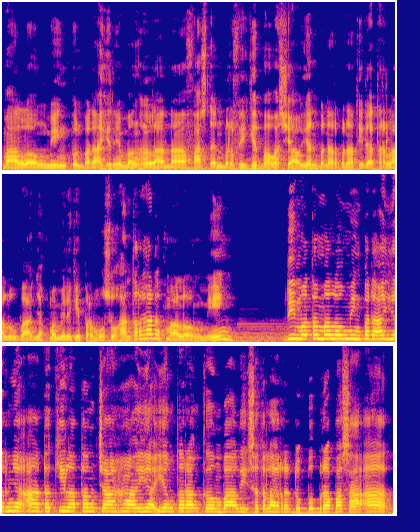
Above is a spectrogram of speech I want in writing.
Malong Ming pun pada akhirnya menghela nafas dan berpikir bahwa Xiaoyan benar-benar tidak terlalu banyak memiliki permusuhan terhadap Malong Ming. Di mata Malong Ming pada akhirnya ada kilatan cahaya yang terang kembali setelah redup beberapa saat.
